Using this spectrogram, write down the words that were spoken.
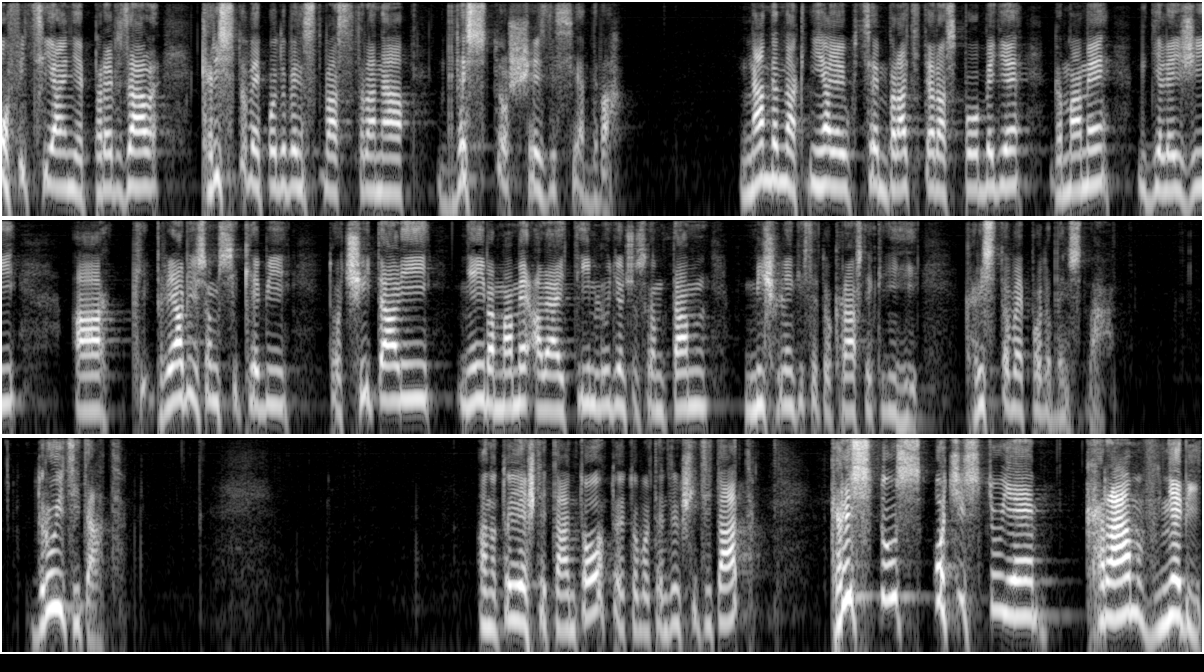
oficiálne prevzal Kristové podobenstva strana 262. Nádherná kniha, ja ju chcem brať teraz po obede k mame, kde leží a prijal by som si, keby to čítali, nie iba mame, ale aj tým ľuďom, čo som tam, myšlienky z tejto krásnej knihy. Kristové podobenstva. Druhý citát. Áno, to je ešte tamto, to, je, to bol ten dlhší citát. Kristus očistuje krám v nebi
